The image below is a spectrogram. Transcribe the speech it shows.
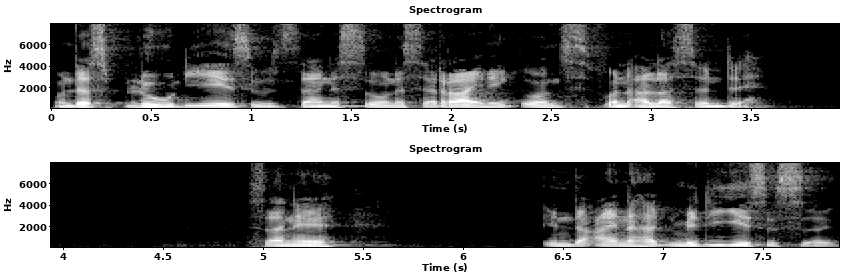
und das Blut Jesus, seines Sohnes, reinigt uns von aller Sünde. Seine in der Einheit mit Jesus äh,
